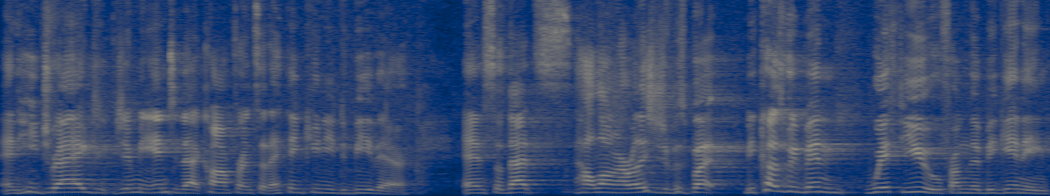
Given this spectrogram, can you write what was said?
And he dragged Jimmy into that conference that I think you need to be there. And so that's how long our relationship is. But because we've been with you from the beginning,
